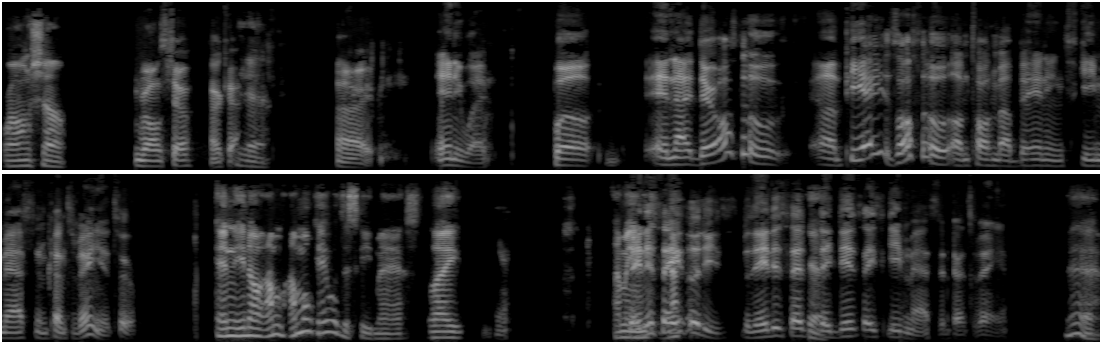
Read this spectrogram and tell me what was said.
wrong show. Wrong show. Okay. Yeah. All right. Anyway, well, and I, they're also uh, PA is also um talking about banning ski masks in Pennsylvania too. And you know, I'm I'm okay with the ski mask. Like, yeah. I mean, they didn't say hoodies, but they did say yeah. they did say ski masks in Pennsylvania. Yeah,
